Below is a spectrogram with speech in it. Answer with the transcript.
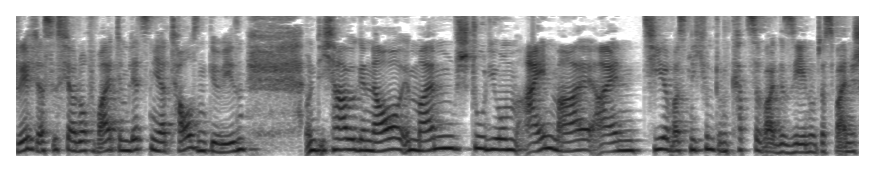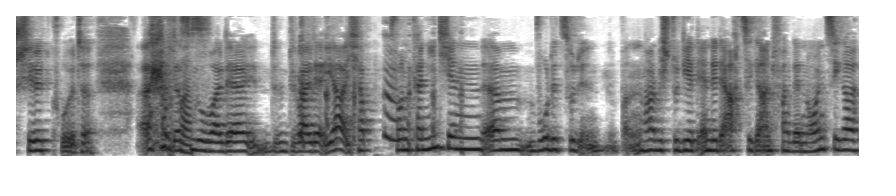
Das ist ja doch weit im letzten Jahrtausend gewesen. Und ich habe genau in meinem Studium einmal ein Tier, was nicht Hund und Katze war, gesehen. Und das war eine Schildkröte. Ach, das was? nur, weil der, weil der, ja, ich habe von Kaninchen ähm, wurde zu den, wann habe ich studiert? Ende der 80er, Anfang der 90er.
